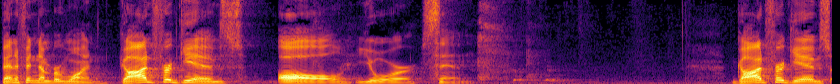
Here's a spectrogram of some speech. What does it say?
Benefit number one God forgives all your sin. God forgives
